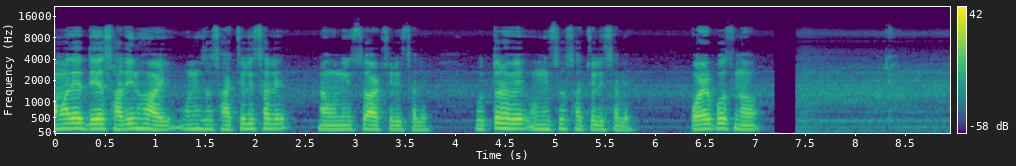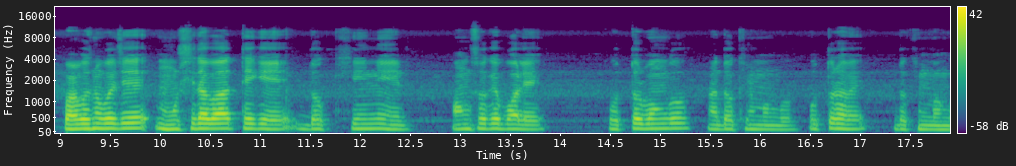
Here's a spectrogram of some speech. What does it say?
আমাদের দেশ স্বাধীন হয় উনিশশো সাতচল্লিশ সালে না উনিশশো আটচল্লিশ সালে? উত্তর হবে উনিশশো সাতচল্লিশ সালে। পরের প্রশ্ন পরের প্রশ্ন বলছে, মুর্শিদাবাদ থেকে দক্ষিণের অংশকে বলে উত্তরবঙ্গ না দক্ষিণবঙ্গ? উত্তর হবে দক্ষিণবঙ্গ।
